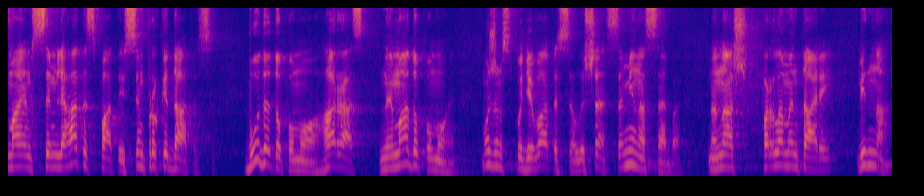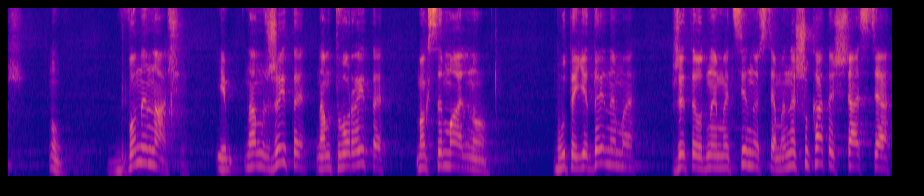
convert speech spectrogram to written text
маємо з цим лягати спати і з цим прокидатися. Буде допомога, гаразд, нема допомоги. Можемо сподіватися лише самі на себе, на наш парламентарій. Він наш. Ну, вони наші. І нам жити, нам творити, максимально бути єдиними, жити одними цінностями, не шукати щастя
